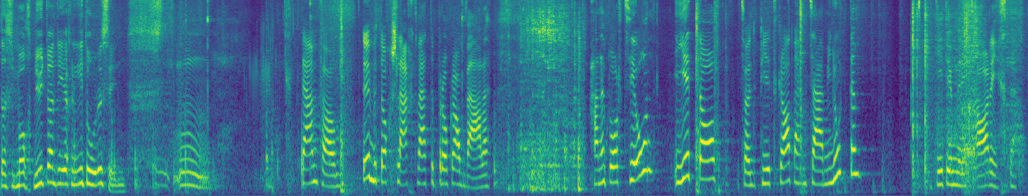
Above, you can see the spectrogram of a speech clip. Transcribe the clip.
Das macht nichts, wenn die ein bisschen durch sind. In diesem Fall wählen wir doch Schlechtwetterprogramm. wählen. Ich habe eine Portion eingetan, 240 Grad, während 10 Minuten. Die tun wir jetzt anrichten.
